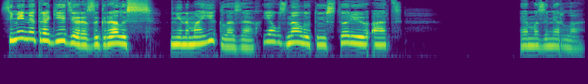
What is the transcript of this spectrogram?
Семейная трагедия разыгралась не на моих глазах. Я узнала эту историю от... Эмма замерла.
